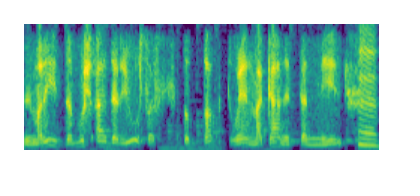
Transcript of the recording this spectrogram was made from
المريض مش قادر يوصف بالضبط وين مكان التنميل. آه،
